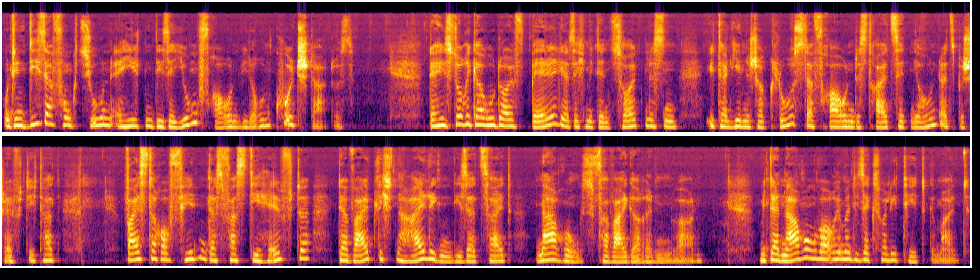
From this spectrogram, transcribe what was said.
Und in dieser Funktion erhielten diese Jungfrauen wiederum Kultstatus. Der Historiker Rudolf Bell, der sich mit den Zeugnissen italienischer Klosterfrauen des 13. Jahrhunderts beschäftigt hat, weist darauf hin, dass fast die Hälfte der weiblichen Heiligen dieser Zeit Nahrungsverweigerinnen waren. Mit der Nahrung war auch immer die Sexualität gemeint.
